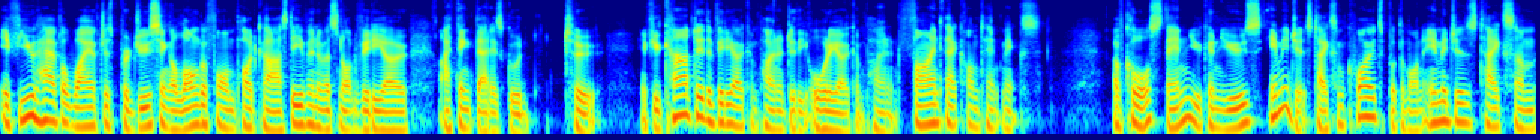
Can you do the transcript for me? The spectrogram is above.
If you have a way of just producing a longer form podcast, even if it's not video, I think that is good too. If you can't do the video component, do the audio component. Find that content mix. of course, then you can use images. Take some quotes, put them on images, take some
